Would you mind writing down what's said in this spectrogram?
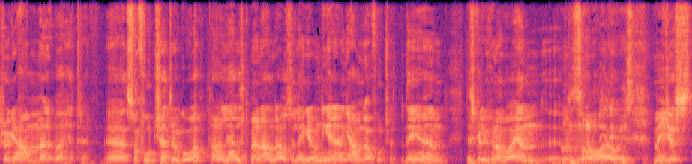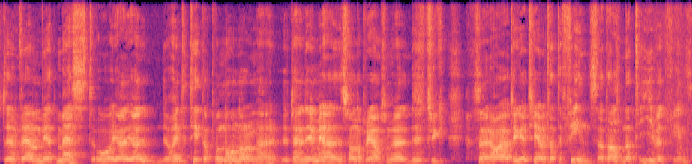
systerprogram eller vad heter det? Eh, som fortsätter att gå parallellt med den andra och så lägger de ner den gamla och fortsätter. Det, är en, det skulle ju kunna vara en eh, sån ja, idé. ja. Men just eh, Vem vet mest? Och jag, jag har inte tittat på någon av de här. Utan det är mer sådana program som jag tycker, så, ja, jag tycker det är trevligt att det finns. Att alternativet finns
